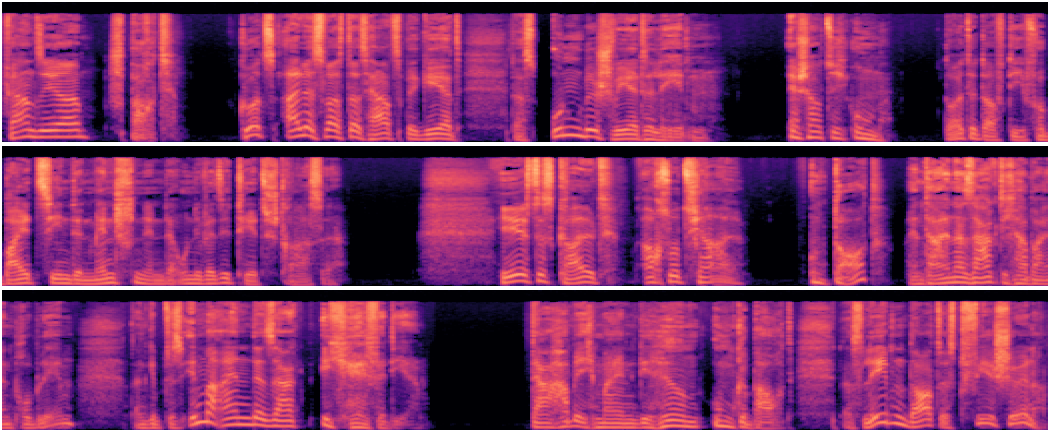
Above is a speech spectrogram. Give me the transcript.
Fernseher, Sport. Kurz alles, was das Herz begehrt, das unbeschwerte Leben. Er schaut sich um, deutet auf die vorbeiziehenden Menschen in der Universitätsstraße. Hier ist es kalt, auch sozial. Und dort, wenn da einer sagt, ich habe ein Problem, dann gibt es immer einen, der sagt, ich helfe dir. Da habe ich mein Gehirn umgebaut. Das Leben dort ist viel schöner.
